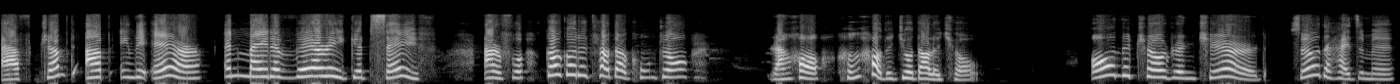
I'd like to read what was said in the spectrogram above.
！”F jumped up in the air and made a very good save. 阿尔夫高高的跳到空中，然后很好的救到了球。All the children cheered，所有的孩子们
